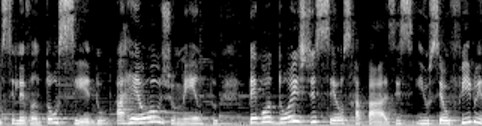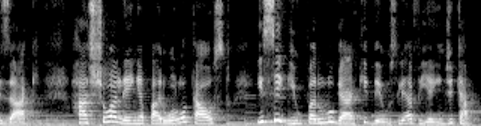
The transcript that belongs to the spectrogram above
se levantou cedo, arreou o jumento, pegou dois de seus rapazes e o seu filho Isaque, rachou a lenha para o holocausto e seguiu para o lugar que Deus lhe havia indicado.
